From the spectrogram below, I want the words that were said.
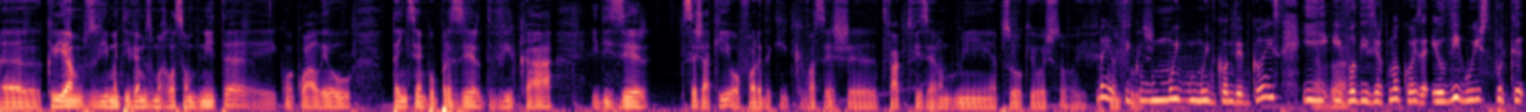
eh, criamos e mantivemos uma relação bonita e com a qual eu tenho sempre o prazer de vir cá e dizer seja aqui ou fora daqui, que vocês eh, de facto fizeram de mim a pessoa que eu hoje sou. Bem, eu fico feliz. muito, muito contente com isso É e, verdade. e vou dizer-te uma coisa. Eu digo isto porque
